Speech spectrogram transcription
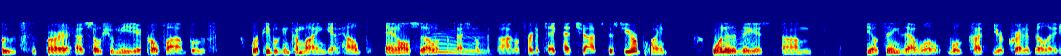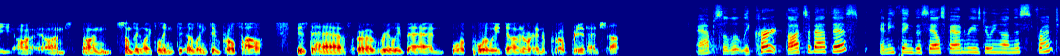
booth or a social media profile booth where people can come by and get help, and also mm. a professional hmm. photographer to take headshots. Because to your point, one of the mm-hmm. biggest um, you know things that will will cut your credibility on on on something like LinkedIn, a LinkedIn profile is to have a really bad or poorly done or inappropriate headshot. Absolutely, Kurt. Thoughts about this? Anything the Sales Foundry is doing on this front?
